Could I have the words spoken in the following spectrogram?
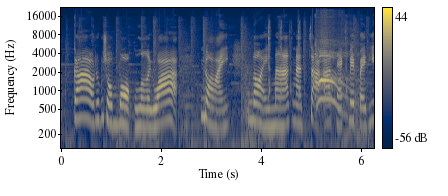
99ท่านผู้ชมบอกเลยว่า น่อย หน่อยมาร์กนะจ๊ะอาแท็กเม็ดไปที่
